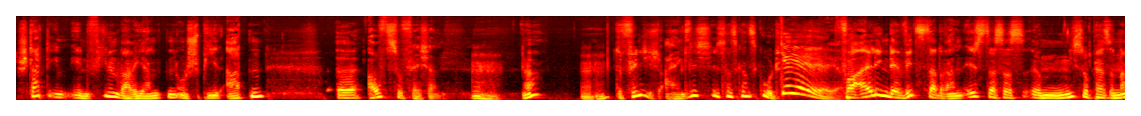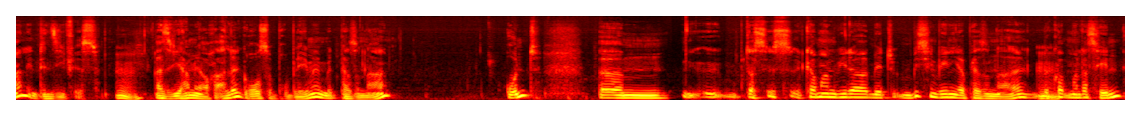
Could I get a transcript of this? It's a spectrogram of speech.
statt ihn in vielen Varianten und Spielarten äh, aufzufächern. Mhm. Ja? Das finde ich eigentlich, ist das ganz gut. Ja, ja, ja, ja. Vor allen Dingen der Witz daran ist, dass das ähm, nicht so personalintensiv ist. Mhm. Also die haben ja auch alle große Probleme mit Personal. Und ähm, das ist, kann man wieder mit ein bisschen weniger Personal, Mhm. bekommt man das hin.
